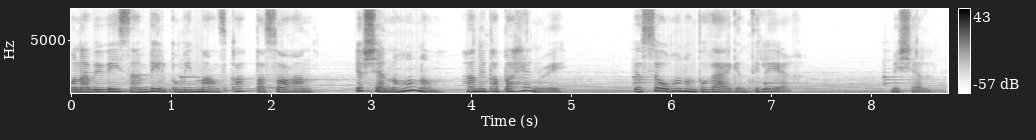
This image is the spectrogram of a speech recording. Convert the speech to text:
och när vi visade en bild på min mans pappa sa han Jag känner honom, han är pappa Henry. Jag såg honom på vägen till er. Michelle.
